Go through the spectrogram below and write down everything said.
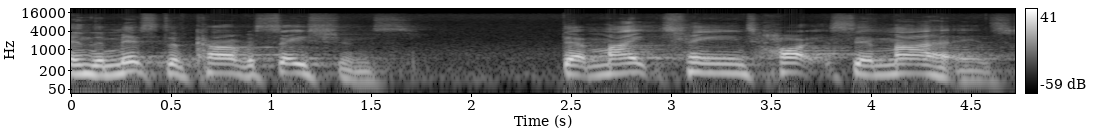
In the midst of conversations that might change hearts and minds,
